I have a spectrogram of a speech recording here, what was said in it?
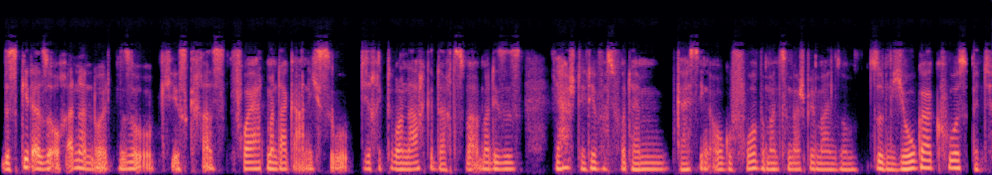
Das geht also auch anderen Leuten so, okay, ist krass. Vorher hat man da gar nicht so direkt drüber nachgedacht. Es war immer dieses, ja, stell dir was vor deinem geistigen Auge vor, wenn man zum Beispiel mal in so, so einem Yoga-Kurs mit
